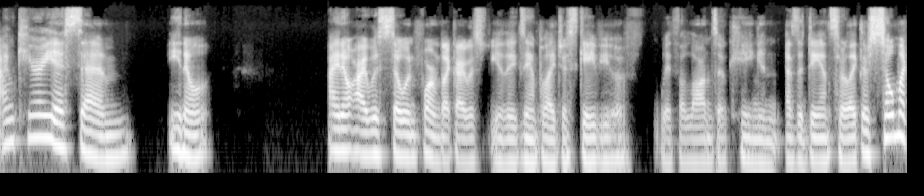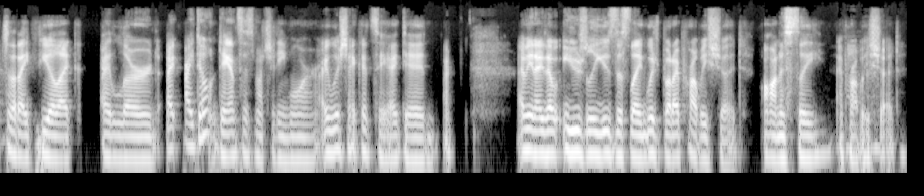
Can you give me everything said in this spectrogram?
I'm curious, um, you know, I know I was so informed, like I was, you know, the example I just gave you of with Alonzo King and as a dancer, like there's so much that I feel like I learned. I, I don't dance as much anymore. I wish I could say I did. I, I mean, I don't usually use this language, but I probably should. Honestly, I probably uh-huh. should.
